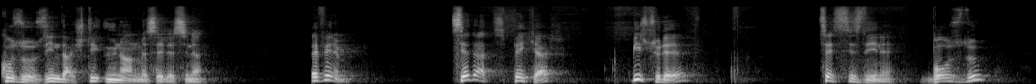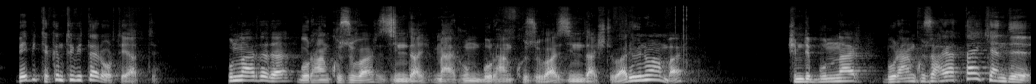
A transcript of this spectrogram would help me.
Kuzu Zindaşti Yunan meselesine. Efendim Sedat Peker bir süre sessizliğini bozdu ve bir takım tweetler ortaya attı. Bunlarda da Burhan Kuzu var, Zindaş, merhum Burhan Kuzu var, Zindaşlı var, Ünvan var. Şimdi bunlar Burhan Kuzu hayattayken de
